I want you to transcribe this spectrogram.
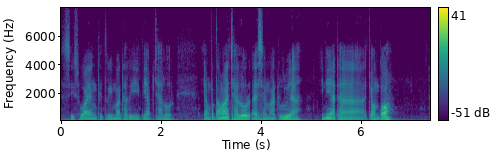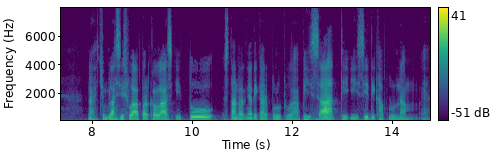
siswa yang diterima dari tiap jalur. Yang pertama jalur SMA dulu ya ini ada contoh. Nah, jumlah siswa per kelas itu standarnya 32, bisa diisi 36 ya.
